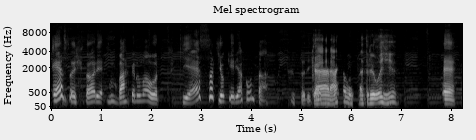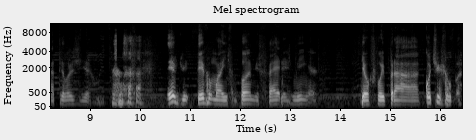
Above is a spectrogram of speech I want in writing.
Essa história embarca numa outra, que é essa que eu queria contar. Tá ligado? Caraca, mano. A trilogia. É, a trilogia. teve, teve uma infame férias minha que eu fui pra Cotijuba,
